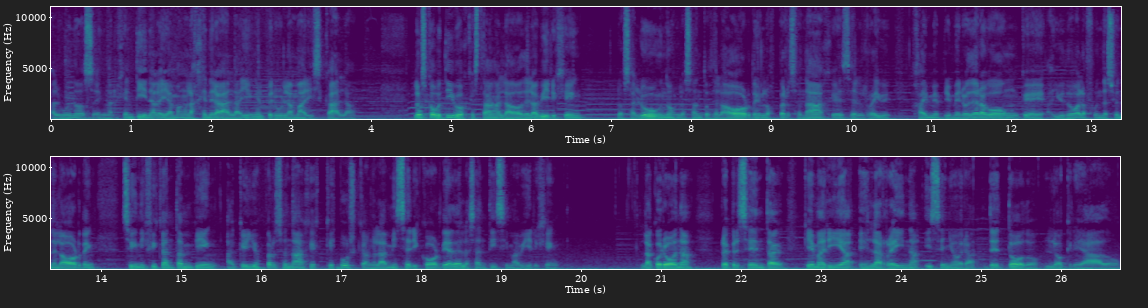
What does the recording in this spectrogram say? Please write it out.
algunos en Argentina la llaman la generala y en el Perú la mariscala. Los cautivos que están al lado de la Virgen los alumnos, los santos de la orden, los personajes, el rey Jaime I de Aragón que ayudó a la fundación de la orden, significan también aquellos personajes que buscan la misericordia de la Santísima Virgen. La corona representa que María es la reina y señora de todo lo creado.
